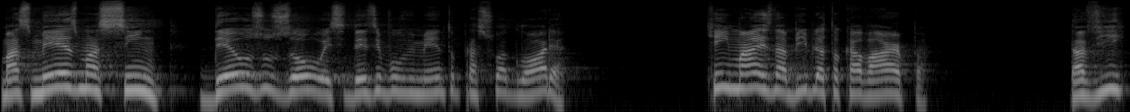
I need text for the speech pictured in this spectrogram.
Mas mesmo assim, Deus usou esse desenvolvimento para sua glória. Quem mais na Bíblia tocava harpa? Davi,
